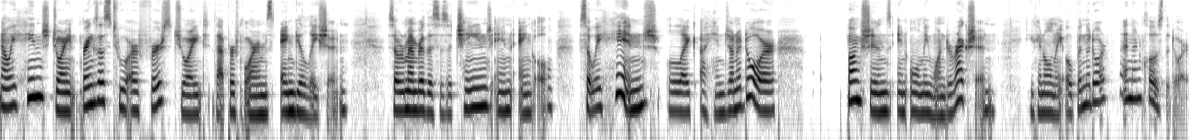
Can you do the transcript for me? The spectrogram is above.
Now, a hinge joint brings us to our first joint that performs angulation. So remember, this is a change in angle. So a hinge, like a hinge on a door, functions in only one direction. You can only open the door and then close the door.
